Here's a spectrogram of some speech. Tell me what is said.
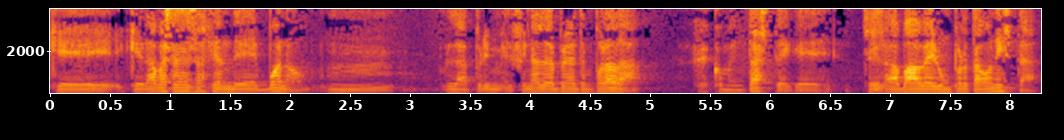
que, que daba esa sensación de, bueno, mm, la el final de la primera temporada eh, comentaste que Sí. te daba a ver un protagonista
